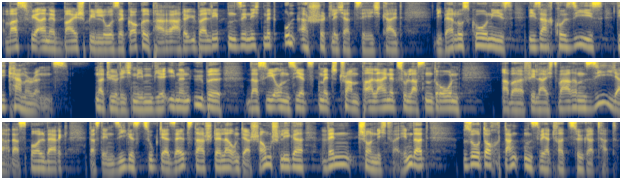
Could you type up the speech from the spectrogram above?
Was für eine beispiellose Gockelparade überlebten sie nicht mit unerschütterlicher Zähigkeit, die Berlusconis, die Sarkozys, die Camerons. Natürlich nehmen wir ihnen übel, dass sie uns jetzt mit Trump alleine zu lassen drohen, aber vielleicht waren Sie ja das Bollwerk, das den Siegeszug der Selbstdarsteller und der Schaumschläger, wenn schon nicht verhindert, so doch dankenswert verzögert hat.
